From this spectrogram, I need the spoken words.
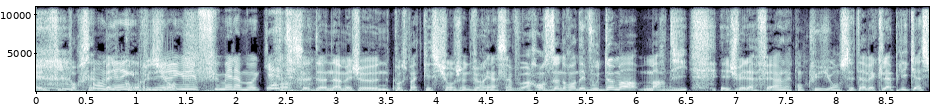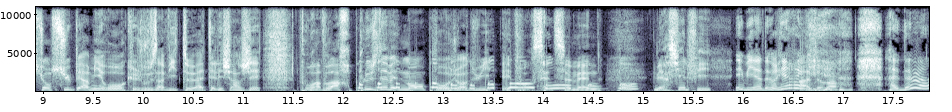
Elfie pour cette On belle dirait- on conclusion. dirait fumé la moquette. On se donne, ah mais je ne pose pas de questions, je ne veux rien savoir. On se donne rendez-vous demain, mardi, et je vais la faire, la conclusion. C'est avec l'application Super Miro que je vous invite à télécharger pour avoir plus d'événements pour aujourd'hui et pour cette semaine. Merci Elfie. Eh bien de rien. À demain. À demain.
